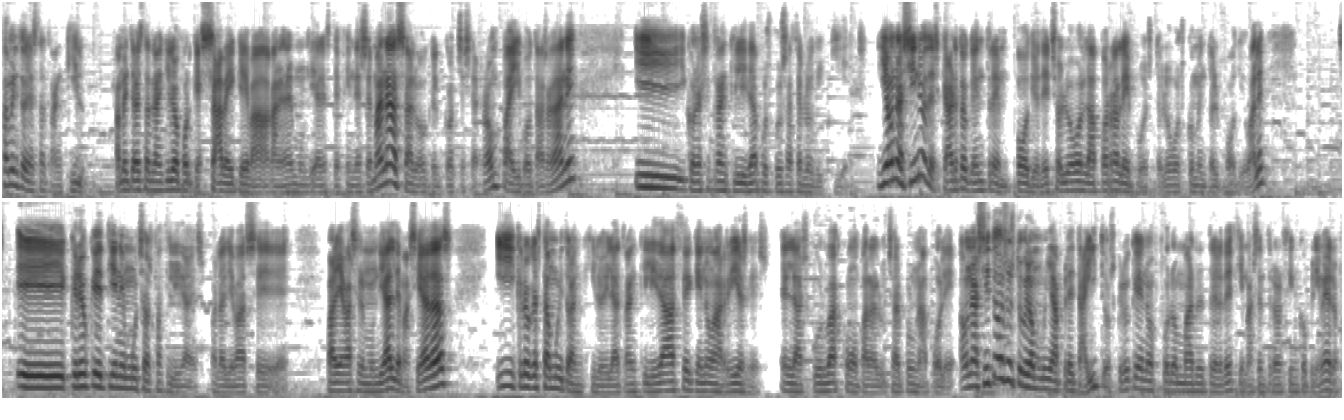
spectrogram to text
Hamilton está tranquilo. Hamilton está tranquilo porque sabe que va a ganar el Mundial este fin de semana, salvo que el coche se rompa y Botas gane. Y con esa tranquilidad pues puedes hacer lo que quieras. Y aún así no descarto que entre en podio. De hecho, luego en la porra le he puesto, luego os comento el podio, ¿vale? Eh, creo que tiene muchas facilidades para llevarse, para llevarse el mundial, demasiadas. Y creo que está muy tranquilo y la tranquilidad hace que no arriesgues en las curvas como para luchar por una pole. Aún así todos estuvieron muy apretaditos, creo que no fueron más de tres décimas entre los cinco primeros.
